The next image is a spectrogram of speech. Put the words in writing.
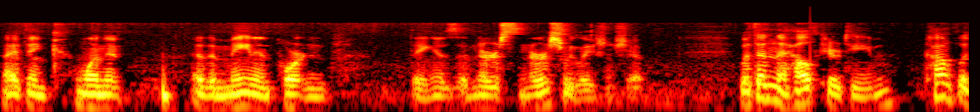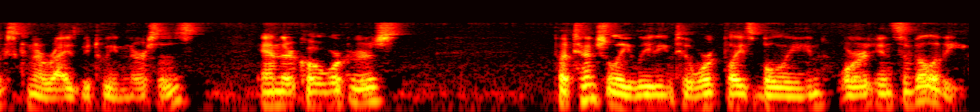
I think one of the main important thing is the nurse-nurse relationship. Within the healthcare team, conflicts can arise between nurses and their coworkers, potentially leading to workplace bullying or incivility.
